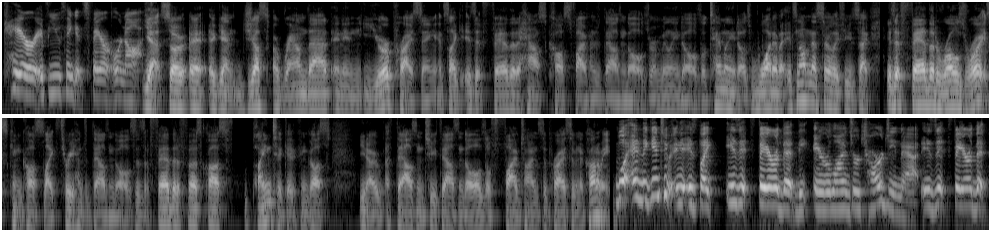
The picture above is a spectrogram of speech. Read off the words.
care if you think it's fair or not. Yeah. So uh, again, just around that, and in your pricing, it's like, is it fair that a house costs five hundred thousand dollars, or a million dollars, or ten million dollars, whatever? It's not necessarily for you to say. Is it fair that a Rolls Royce can cost like three hundred thousand dollars? Is it fair that a first class plane ticket can cost, you know, a thousand, two thousand dollars, or five times the price of an economy? Well, and again, too, it is like, is it fair that the airlines are charging that? Is it fair that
